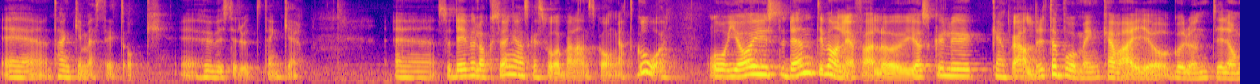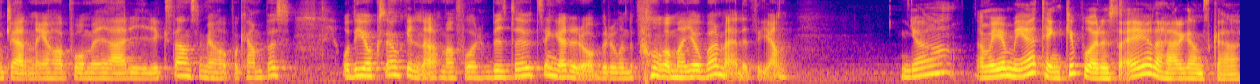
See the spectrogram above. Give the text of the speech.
Eh, tankemässigt och eh, hur vi ser ut, tänker jag. Eh, så det är väl också en ganska svår balansgång att gå. Och jag är ju student i vanliga fall och jag skulle kanske aldrig ta på mig en kavaj och gå runt i de kläderna jag har på mig här i riksdagen som jag har på campus. Och det är också en skillnad att man får byta ut sin garderob beroende på vad man jobbar med lite grann. Ja, ja men ju mer jag tänker på det så är ju det här ganska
